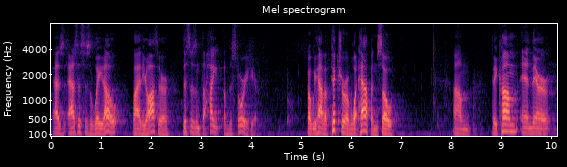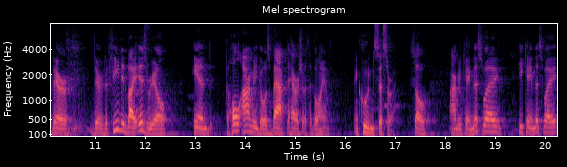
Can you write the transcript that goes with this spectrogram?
As, as this is laid out by the author, this isn't the height of the story here. But we have a picture of what happened. So um, they come and they're, they're they're defeated by Israel, and the whole army goes back to Harosheth Hagoyim, including Sisera. So, army came this way, he came this way,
